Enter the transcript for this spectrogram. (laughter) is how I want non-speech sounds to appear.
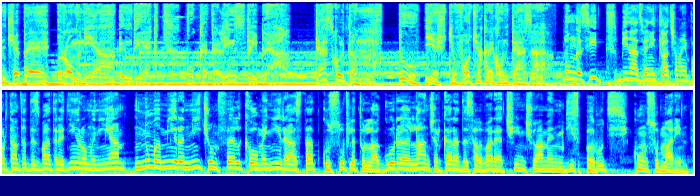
Începe România în direct cu Cătălin Striblea. Te ascultăm. Tu ești vocea care contează. Bun găsit! Bine ați venit la cea mai importantă dezbatere din România. Nu mă miră niciun fel că omenirea a stat cu sufletul la gură la încercarea de salvare a cinci oameni dispăruți cu un submarin.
